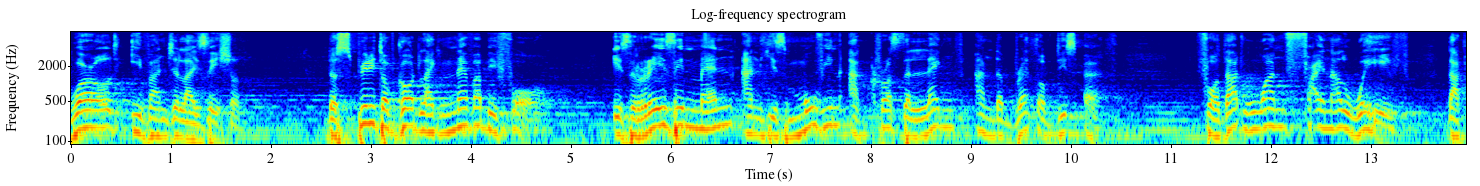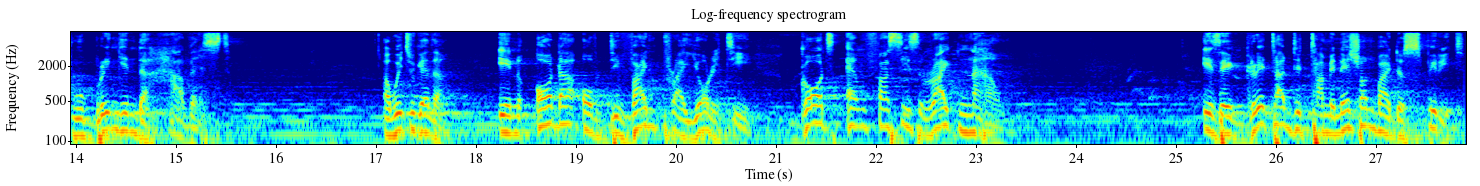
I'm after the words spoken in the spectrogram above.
World evangelization. The Spirit of God, like never before, is raising men and he's moving across the length and the breadth of this earth for that one final wave that will bring in the harvest. Are we together? In order of divine priority, God's emphasis right now is a greater determination by the Spirit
